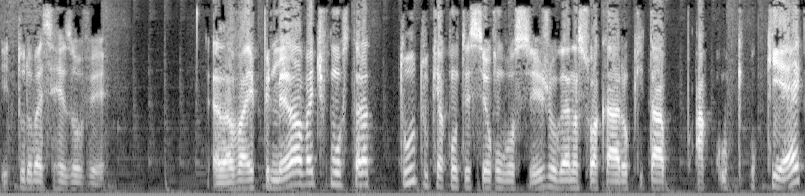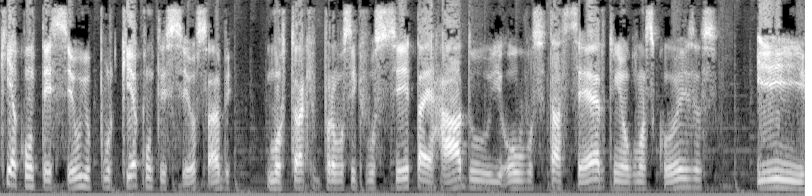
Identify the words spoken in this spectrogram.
e tudo vai se resolver. Ela vai, primeiro ela vai te mostrar tudo o que aconteceu com você, jogar na sua cara o que tá. A, o, o que é que aconteceu e o porquê aconteceu, sabe? Mostrar que para você que você tá errado ou você tá certo em algumas coisas. E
